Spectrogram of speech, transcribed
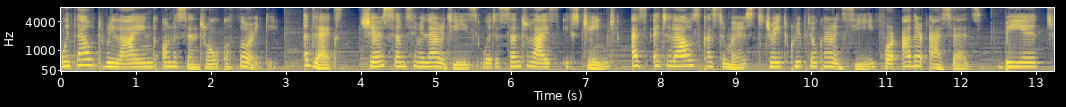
without relying on a central authority. A DEX shares some similarities with a centralized exchange as it allows customers to trade cryptocurrency for other assets, be it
